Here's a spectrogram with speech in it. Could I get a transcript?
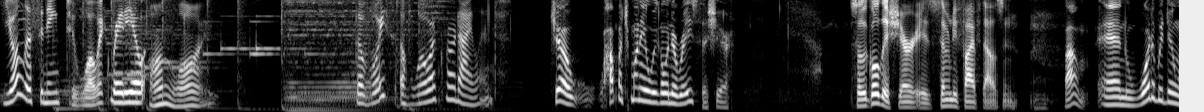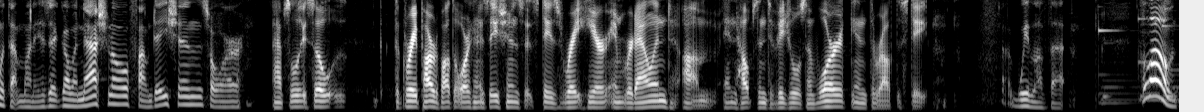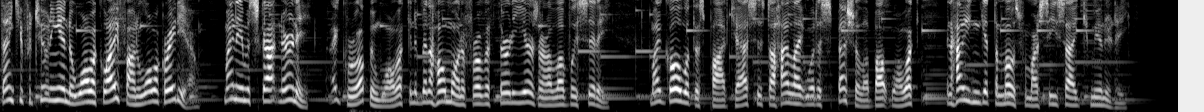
You're listening to Warwick Radio Online. the voice of Warwick, Rhode Island. Joe, how much money are we going to raise this year? So the goal this year is seventy-five thousand. Wow. And what are we doing with that money? Is it going national, foundations, or Absolutely. So the great part about the organization is it stays right here in Rhode Island um, and helps individuals in Warwick and throughout the state. uh, we love that. Hello, and thank you for tuning in to Warwick Life on Warwick Radio. My name is Scott Nerney. I grew up in Warwick and have been a homeowner for over 30 years in our lovely city. My goal with this podcast is to highlight what is special about Warwick and how you can get the most from our seaside community.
